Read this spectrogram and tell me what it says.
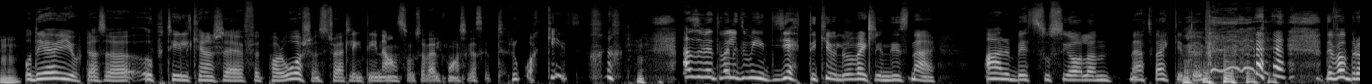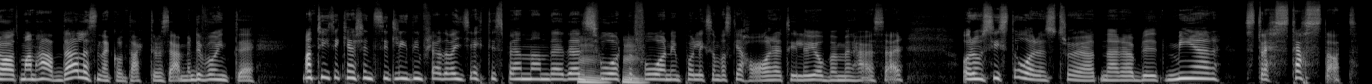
Mm. Och det har ju gjort alltså, upp till kanske för ett par år sedan så tror jag att LinkedIn ansågs av väldigt många som ganska tråkigt. alltså vet, det var liksom inte jättekul. Det var verkligen din sån här arbetssociala nätverket. Typ. det var bra att man hade alla sina kontakter och så här, men det var inte... Man tyckte kanske inte sitt LinkedIn-flöde var jättespännande. Det är Mm, svårt mm. att få ordning på liksom, vad ska jag ha det här till och jobba med det här. Så här. Och de sista åren så tror jag att när det har blivit mer stresstestat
